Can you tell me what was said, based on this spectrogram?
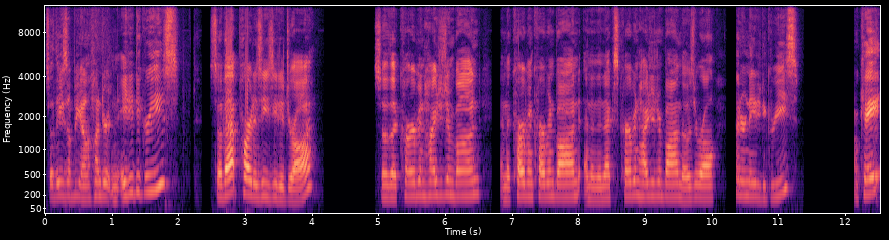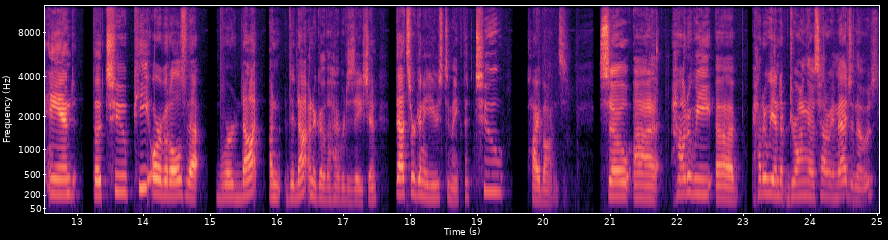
So these will be 180 degrees. So that part is easy to draw. So the carbon-hydrogen bond and the carbon-carbon bond and then the next carbon-hydrogen bond, those are all 180 degrees. Okay, and the two p orbitals that were not did not undergo the hybridization, that's what we're going to use to make the two pi bonds. So uh, how do we uh, how do we end up drawing those? How do we imagine those?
